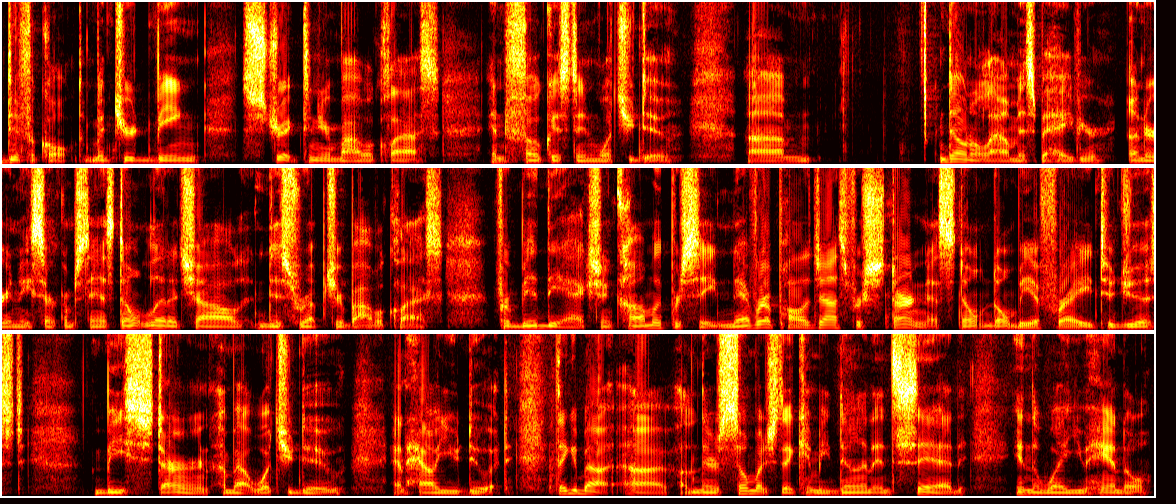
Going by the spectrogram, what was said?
difficult, but you're being strict in your Bible class and focused in what you do. Um, don't allow misbehavior under any circumstance. Don't let a child disrupt your Bible class. Forbid the action. Calmly proceed. Never apologize for sternness. Don't don't be afraid to just be stern about what you do and how you do it. Think about uh, there's so much that can be done and said in the way you handle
